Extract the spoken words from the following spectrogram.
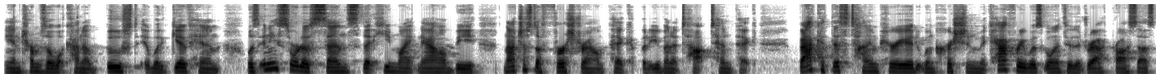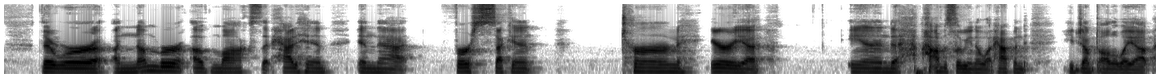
in terms of what kind of boost it would give him was any sort of sense that he might now be not just a first round pick, but even a top 10 pick. Back at this time period when Christian McCaffrey was going through the draft process, there were a number of mocks that had him in that first, second turn area. And obviously, we know what happened. He jumped all the way up.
